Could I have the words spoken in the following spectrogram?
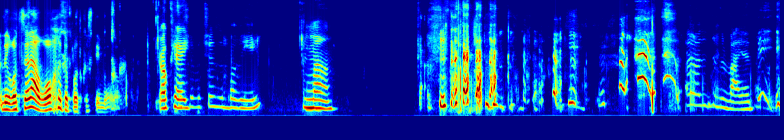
אני רוצה לערוך את הפודקאסטים האלה. אוקיי. אני חושבת שזה בריא. מה? אני לא יודעת שזה בעייתי.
